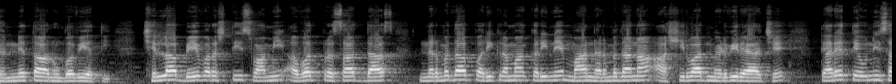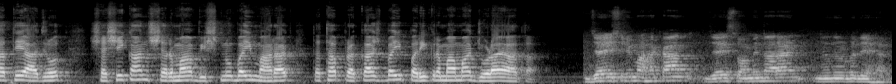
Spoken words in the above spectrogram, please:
ધન્યતા અનુભવી હતી. છેલ્લા બે વર્ષથી સ્વામી અવધ પ્રસાદ દાસ નર્મદા પરિક્રમા કરીને મા નર્મદાના આશીર્વાદ મેળવી રહ્યા છે, ત્યારે તેઓની સાથે આજરોજ શશિકાંત શર્મા, વિષ્ણુભાઈ મહારાજ તથા પ્રકાશભાઈ પરિક્રમામાં જોડાયા હતા. જય શ્રી મહાકાલ, જય સ્વામિનારાયણ નર્મદે હર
